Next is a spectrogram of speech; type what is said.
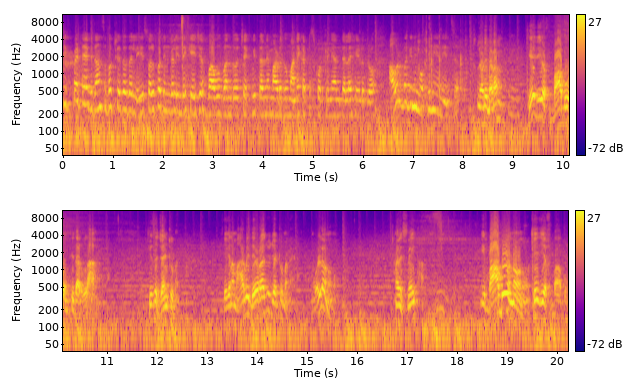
ಚಿಕ್ಕಪೇಟೆ ವಿಧಾನಸಭಾ ಕ್ಷೇತ್ರದಲ್ಲಿ ಸ್ವಲ್ಪ ದಿನಗಳ ಹಿಂದೆ ಕೆ ಜಿ ಎಫ್ ಬಾಬು ಬಂದು ಚೆಕ್ ವಿತರಣೆ ಮಾಡೋದು, ಮನೆ ಕಟ್ಟಿಸ್ಕೊಡ್ತೀನಿ ಅಂತೆಲ್ಲ ಹೇಳಿದ್ರು. ಅವ್ರ ಬಗ್ಗೆ ನಿಮ್ಮ ಒಪಿನಿಯನ್ ಏನು ಸರ್? ನೋಡಿ madam, K G F Babu ಅಂತಿದಾರಲ್ಲ ಈಸ್ ಅ ಜೆಂಟಲ್ಮನ್ ಈಗ ನಮ್ಮ ಆರ್ ವಿ ದೇವರಾಜು ಜೆಂಟಲ್ಮನ್ ಒಳ್ಳೆಯವನು ನನಗೆ ಸ್ನೇಹಿತ. ಈ ಬಾಬು ಅನ್ನೋನು ಕೆ ಜಿ ಎಫ್ ಬಾಬು,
